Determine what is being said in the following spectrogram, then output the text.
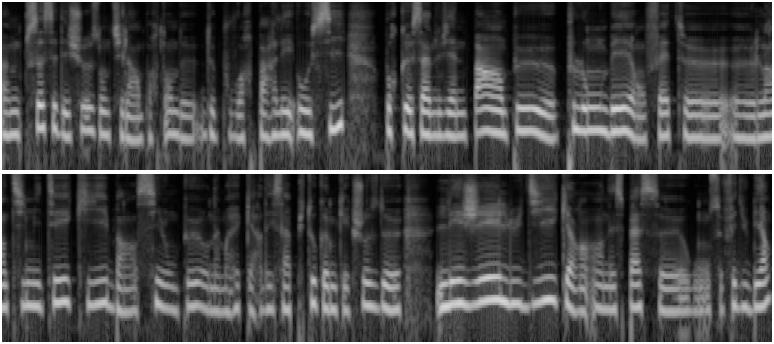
Euh, tout ça c'est des choses dont il est important de, de, pouvoir parler aussi pour que ça ne vienne pas un peu euh, plomber en fait l'intimité qui, ben, si on peut, on aimerait garder ça plutôt comme quelque chose de léger, ludique, un, un espace où on se fait du bien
